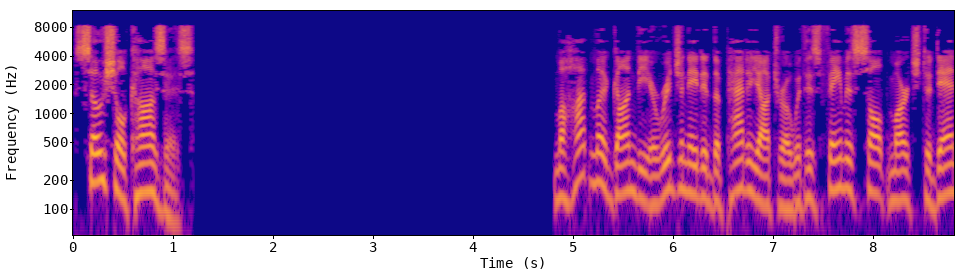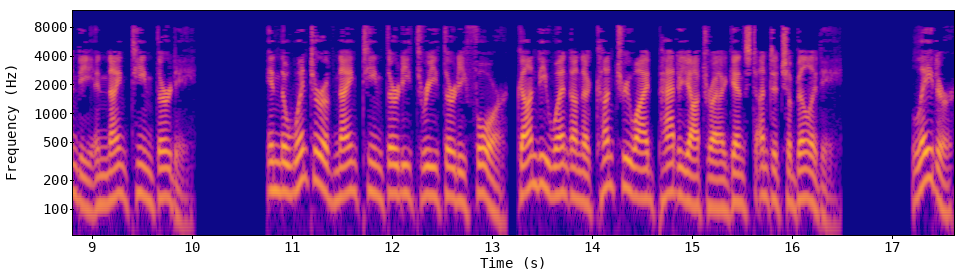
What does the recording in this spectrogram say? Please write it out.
Social causes Mahatma Gandhi originated the Padayatra with his famous Salt March to Dandi in 1930. In the winter of 1933–34, Gandhi went on a countrywide Padayatra against untouchability. Later,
